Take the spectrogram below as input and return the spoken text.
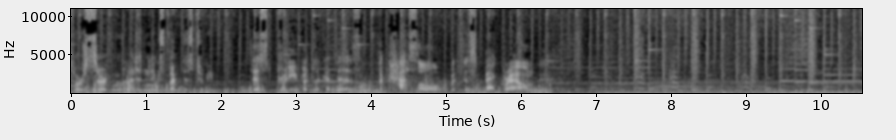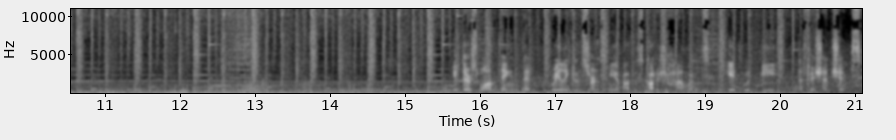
For certain, I didn't expect this to be this pretty, but look at this. A castle with this background. If there's one thing that really concerns me about the Scottish Highlands, it would be the fish and chips.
